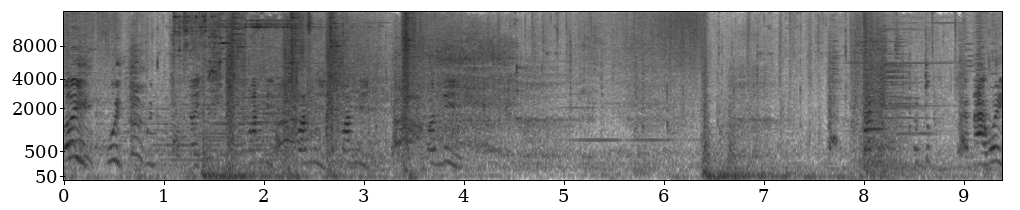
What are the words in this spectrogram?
เฮ้ยอุ้ยอุ้ยตกใจฟันดิฟันดิฟันดิฟันดิฟันดิมันตุกกันได้เว้ย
